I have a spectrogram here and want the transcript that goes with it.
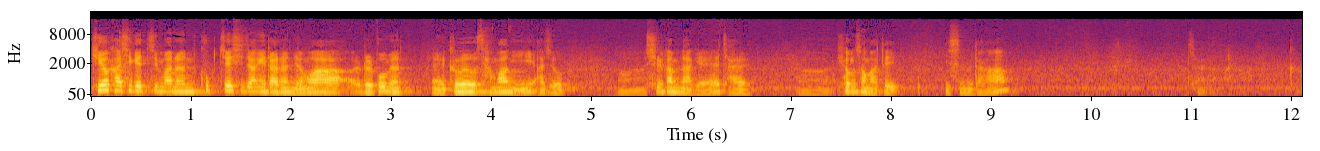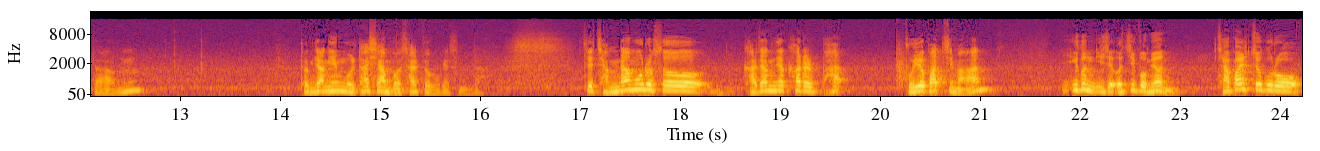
기억하시겠지만은 국제시장이라는 영화를 보면 예, 그 상황이 아주 어, 실감나게 잘 어, 형성화되어 있습니다. 자, 그 다음 등장인물 다시 한번 살펴보겠습니다. 이제 장남으로서 가장 역할을 바, 부여받지만 이건 이제 어찌 보면 자발적으로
